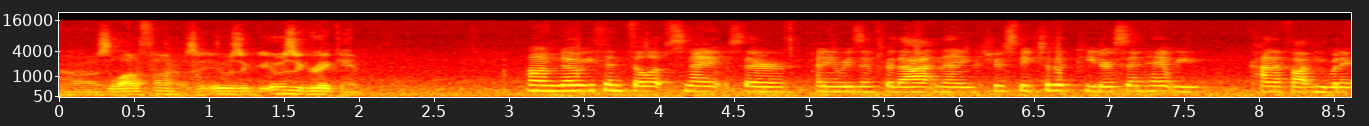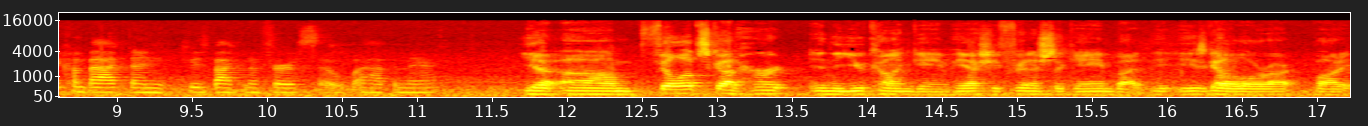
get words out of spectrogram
uh, it was a lot of fun. It was a, it was a, it was a great game. Um, no Ethan Phillips tonight. Was there any reason for that? And then could you speak to the Peterson hit? We kind of thought he wouldn't come back. Then he was back in the first. So what happened there? Yeah, um, Phillips got hurt in the UConn game. He actually finished the game, but he- he's got a lower body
